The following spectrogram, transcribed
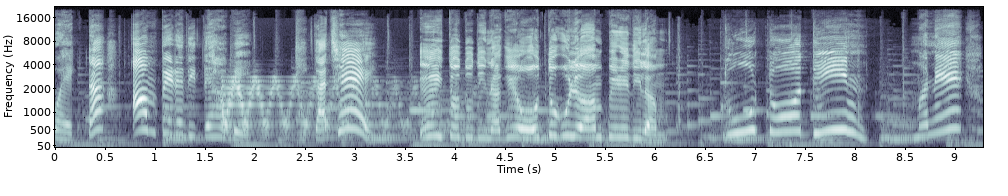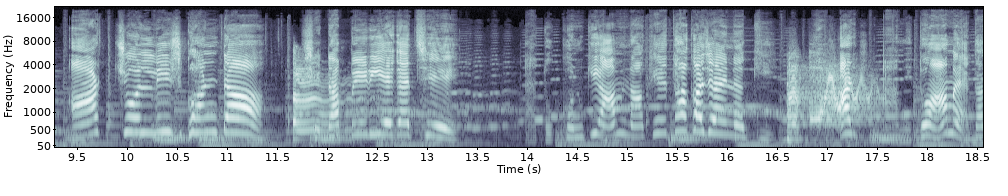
কয়েকটা আম পেড়ে দিতে হবে ঠিক আছে? এই তো দুদিন আগে অতগুলো আম পেড়ে দিলাম। দুটো দিন মানে আটচল্লিশ ঘণ্টা সেটা পেরিয়ে গেছে। এতক্ষণ কি আম না খেয়ে থাকা যায় নাকি? আর আমি তো আম একা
